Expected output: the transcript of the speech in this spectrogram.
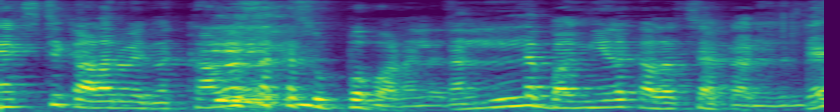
നെക്സ്റ്റ് കളർ വരുന്നത് കളേഴ്സ് ഒക്കെ സൂപ്പർ അല്ലേ? നല്ല ഭംഗിയുള്ള കളർ ചാട്ടാണ് ഇതിന്റെ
